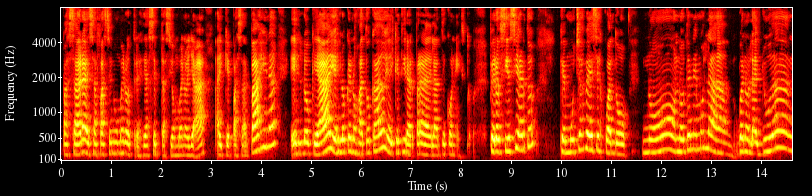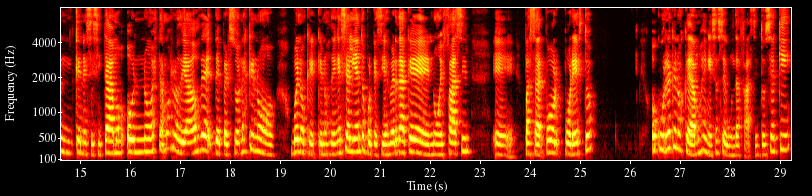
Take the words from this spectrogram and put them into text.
pasar a esa fase número 3 de aceptación. Bueno, ya hay que pasar página, es lo que hay, es lo que nos ha tocado y hay que tirar para adelante con esto. Pero sí es cierto que muchas veces cuando no, no tenemos la, bueno, la ayuda que necesitamos o no estamos rodeados de, de personas que nos, bueno, que, que, nos den ese aliento, porque sí es verdad que no es fácil, eh, pasar por, por esto, ocurre que nos quedamos en esa segunda fase. Entonces aquí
